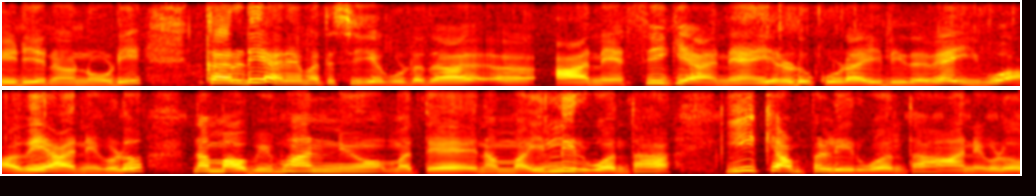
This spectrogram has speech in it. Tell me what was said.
ವಿಡಿಯೋನ ನೋಡಿ. ಕರಡಿ ಆನೆ ಮತ್ತು ಸೀಗೆಗುಡ್ಡದ ಆನೆ, ಸೀಗೆ ಆನೆ ಎರಡೂ ಕೂಡ ಇಲ್ಲಿದ್ದಾವೆ ಇವು ಅವೇ ಆನೆಗಳು. ನಮ್ಮ ಅಭಿಮಾನ್ಯು ಮತ್ತು ನಮ್ಮ ಇಲ್ಲಿರುವಂತಹ ಈ ಕ್ಯಾಂಪಲ್ಲಿ ಇರುವಂತಹ ಆನೆಗಳು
